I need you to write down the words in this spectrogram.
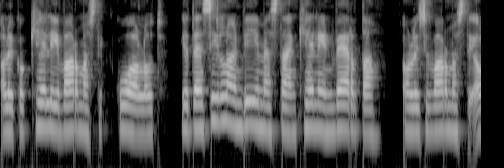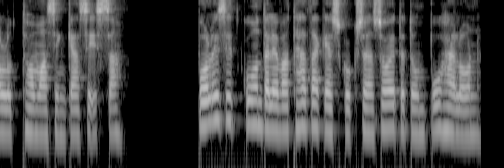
oliko Keli varmasti kuollut, joten silloin viimeistään Kelin verta olisi varmasti ollut Thomasin käsissä. Poliisit kuuntelivat hätäkeskuksen soitetun puhelun,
